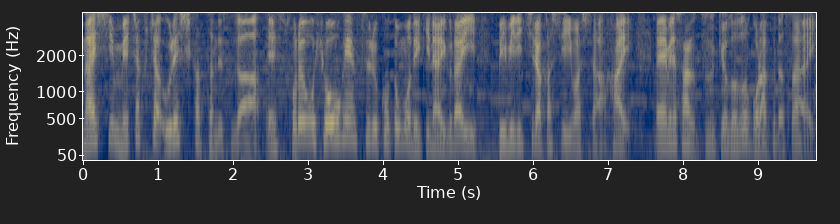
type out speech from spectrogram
内心めちゃくちゃ嬉しかったんですが、えそれを表現することもできないぐらいビビり散らかしていました。はい。えー、皆さん続きをどうぞご覧ください。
